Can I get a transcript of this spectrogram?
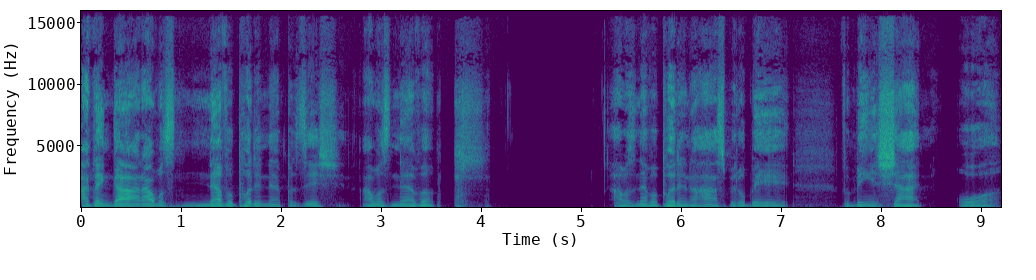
I thank God I was never put in that position. I was never, I was never put in a hospital bed for being shot or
